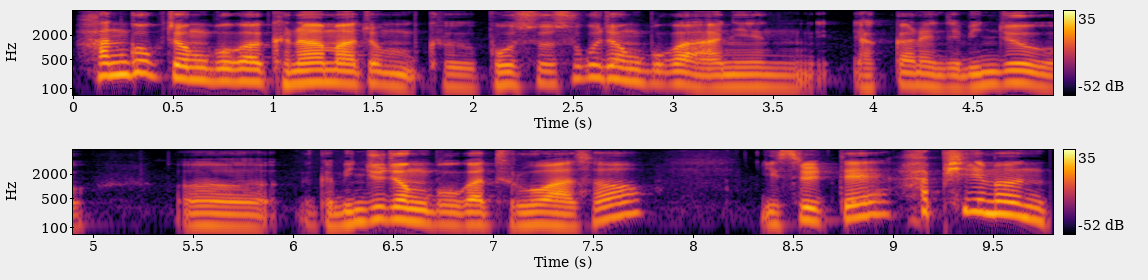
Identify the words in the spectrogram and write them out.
한국 정부가 그나마 좀 그 보수 수구 정부가 아닌 약간의 이제 민주 어 그러니까 민주 정부가 들어와서 있을 때 하필이면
